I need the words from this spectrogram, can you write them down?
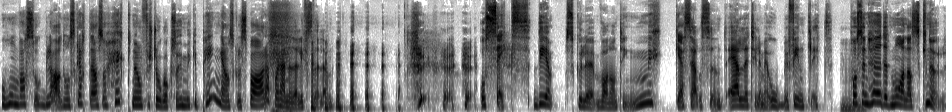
Och hon var så glad. Hon skrattade alltså högt när hon förstod också hur mycket pengar hon skulle spara på den här nya livsstilen. och sex, det skulle vara någonting mycket sällsynt eller till och med obefintligt. På sin höjd ett månadsknull,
